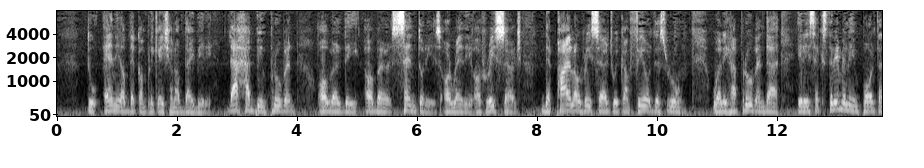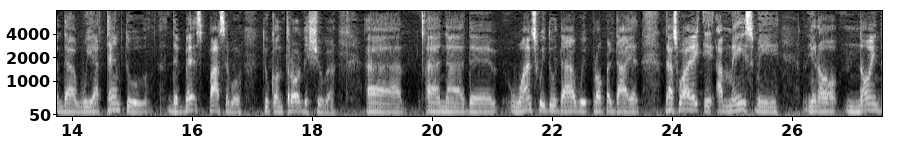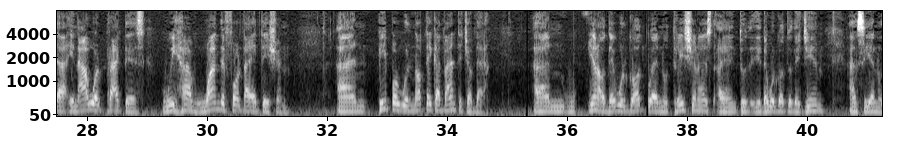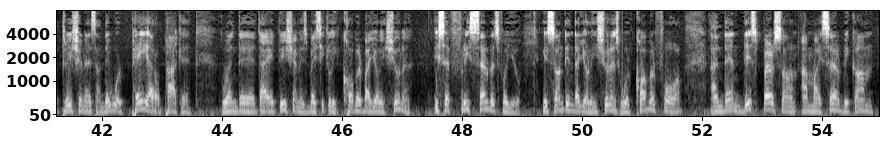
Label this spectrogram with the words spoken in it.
to any of the complication of diabetes. That had been proven over the over centuries already of research. The pile of research we can fill this room. Well, it has proven that it is extremely important that we attempt to the best possible to control the sugar. Uh, and uh, the once we do that with proper diet, that's why it amazed me, you know, knowing that in our practice we have wonderful dietitian, and people will not take advantage of that. And you know they will go to a nutritionist uh, and to the, they will go to the gym and see a nutritionist, and they will pay out of pocket when the dietitian is basically covered by your insurance. It's a free service for you. It's something that your insurance will cover for, and then this person and myself become,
